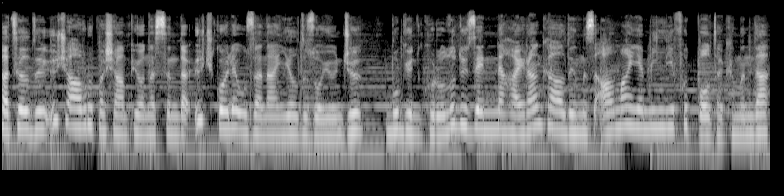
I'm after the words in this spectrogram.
Katıldığı 3 Avrupa Şampiyonası'nda 3 gole uzanan yıldız oyuncu, bugün kurulu düzenine hayran kaldığımız Almanya milli futbol takımında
